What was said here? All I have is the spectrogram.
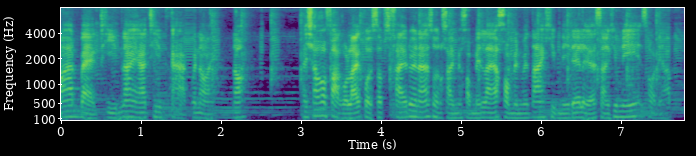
มารถแบกทีมได้ฮะทีมกากไปหน่อยเนาะใครชอบก็ฝากกดไลค์กด subscribe ด้วยนะ ส่วนใครมีคอมเมนต์ไลค์คอมเมนต์ไว้ใต้คลิปนี้ได้เลยสำหรับคลิปนี้ สวัสดีครับ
